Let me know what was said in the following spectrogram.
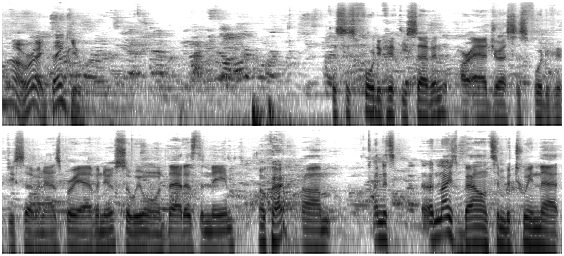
All right. Thank you. This is 4057. Our address is 4057 Asbury Avenue, so we went with that as the name. Okay. Um, and it's a nice balance in between that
